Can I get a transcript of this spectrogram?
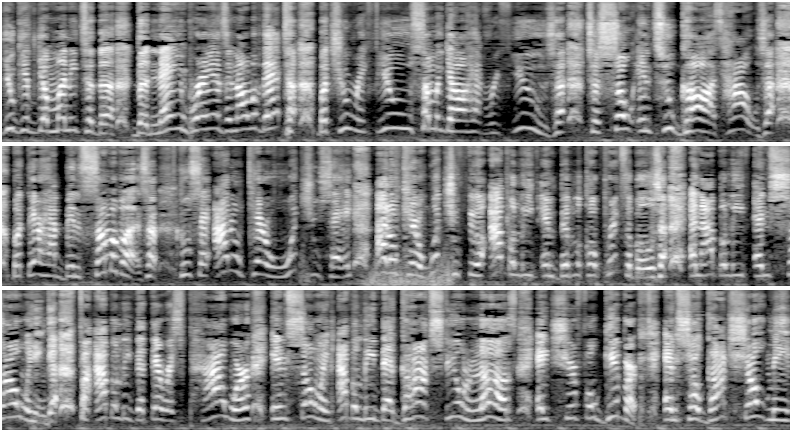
you give your money to the, the name brands and all of that, but you refuse, some of y'all have refused uh, to sow into God's house. Uh, but there have been some of us uh, who say, I don't care what you say. I don't care what you feel. I believe in biblical principles and I believe in sowing. For I believe that there is power in sowing. I believe that God still loves a cheerful giver. And so God showed me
